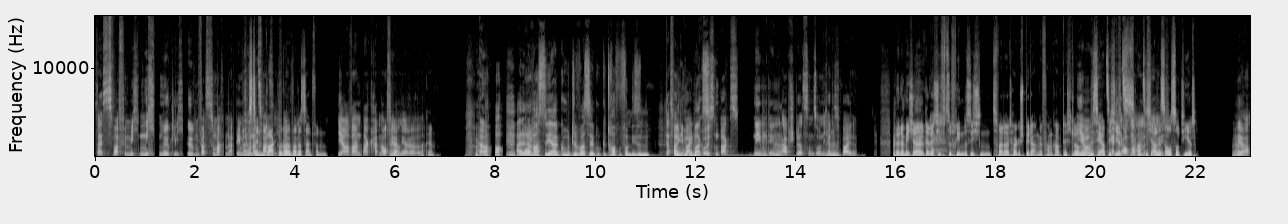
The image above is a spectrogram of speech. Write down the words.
Das heißt, es war für mich nicht möglich, irgendwas zu machen, nachdem War ich das denn 120 ein Bug war. oder war das einfach ein. Ja, war ein Bug, hatten auch wieder Ja. mehrere. Okay. Ja. Alter, da warst du ja gut, du warst ja gut getroffen von diesen. Das Von waren die beiden Bugs. größten Bugs, neben den Ja. Abstürzen und so. Und ich hatte Mhm. sie beide. Ja, da bin ich ja relativ zufrieden, dass ich ein, zwei, drei Tage später angefangen habe. Ich glaube, Ja, bisher hat sich jetzt hat sich alles aussortiert. Ja.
